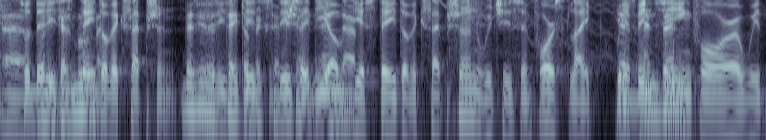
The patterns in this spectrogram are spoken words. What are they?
Uh, so there is a state movement. of exception. This There is a state this, of exception. This idea and, uh, of the state of exception, which is enforced, like we yes, have been seeing for with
